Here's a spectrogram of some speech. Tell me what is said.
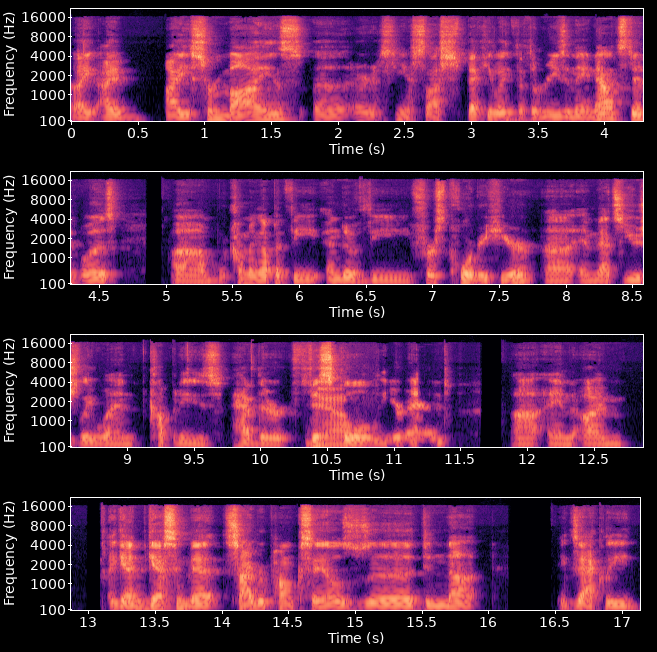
I, I I surmise uh, or you know slash speculate that the reason they announced it was um, we're coming up at the end of the first quarter here, uh, and that's usually when companies have their fiscal year end. Uh, and I'm again guessing that Cyberpunk sales uh, did not exactly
